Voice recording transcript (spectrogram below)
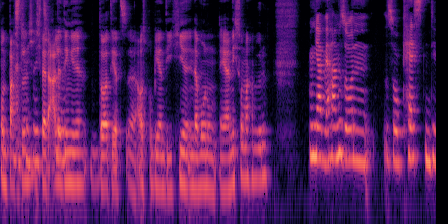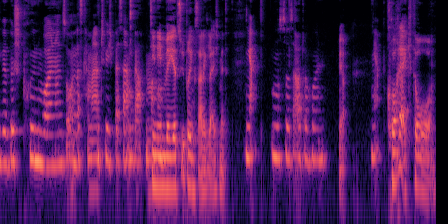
und basteln. Ich werde alle cool. Dinge dort jetzt äh, ausprobieren, die ich hier in der Wohnung eher nicht so machen würde. Ja, wir haben so ein, so Kästen, die wir besprühen wollen und so. Und das kann man natürlich besser im Garten machen. Die nehmen wir jetzt übrigens alle gleich mit. Ja, musst du das Auto holen. Ja. Ja. Korrekto.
